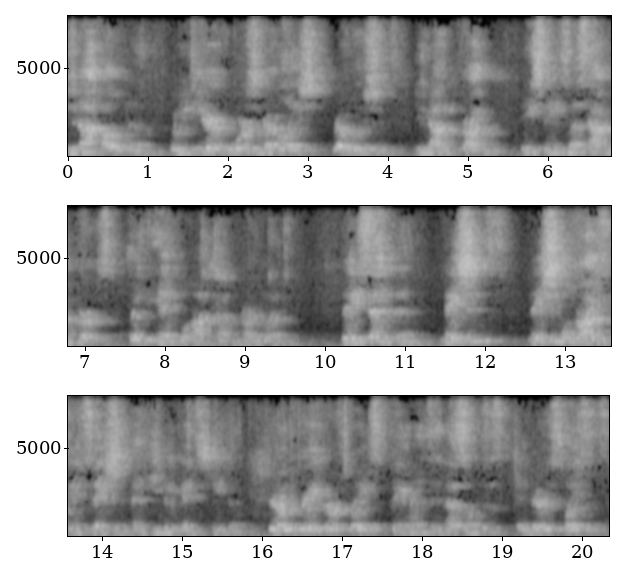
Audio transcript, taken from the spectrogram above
Do not follow them. When you hear of wars and revolutions, do not be frightened. These things must happen first, but the end will not come right away. Then he said to them, Nations, nation will rise against nation, and kingdom against kingdom. There will be great earthquakes, famines, and pestilences in various places,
